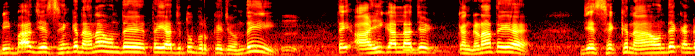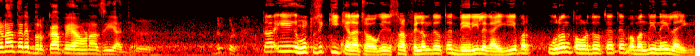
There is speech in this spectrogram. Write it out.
ਬੀਬਾ ਜੇ ਸਿੰਘ ਨਾ ਨਾ ਹੁੰਦੇ ਤੇ ਅੱਜ ਤੂੰ ਬੁਰਕੇ 'ਚ ਹੁੰਦੀ। ਤੇ ਆਹੀ ਗੱਲ ਅੱਜ ਕੰਗਣਾ ਤੇ ਹੈ। ਜੇ ਸਿੱਖ ਨਾ ਹੁੰਦੇ, ਕੰਗਣਾ ਤੇਰੇ ਬੁਰਕਾ ਪਿਆ ਹੋਣਾ ਸੀ ਅੱਜ। ਬਿਲਕੁਲ। ਤਾਂ ਇਹ ਹੁਣ ਤੁਸੀਂ ਕੀ ਕਹਿਣਾ ਚਾਹੋਗੇ? ਜਿਸ ਤਰ੍ਹਾਂ ਫਿਲਮ ਦੇ ਉੱਤੇ ਦੇਰੀ ਲਗਾਈ ਗਈ, ਪਰ ਪੂਰਨ ਤੌਰ ਦੇ ਉੱਤੇ ਤੇ ਪਾਬੰਦੀ ਨਹੀਂ ਲਾਈ ਗਈ।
